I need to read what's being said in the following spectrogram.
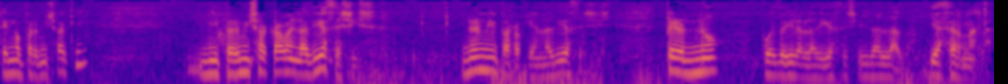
tengo permiso aquí, mi permiso acaba en la diócesis, no en mi parroquia, en la diócesis. Pero no puedo ir a la diócesis de al lado y hacer nada.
